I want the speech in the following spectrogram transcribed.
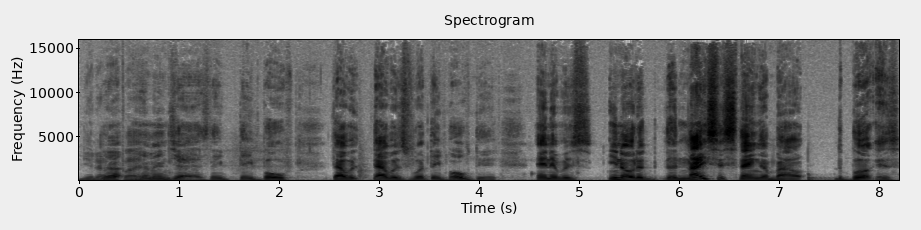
You know, Yeah, but him and Jazz. They they both that was that was what they both did. And it was you know the the nicest thing about the book is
